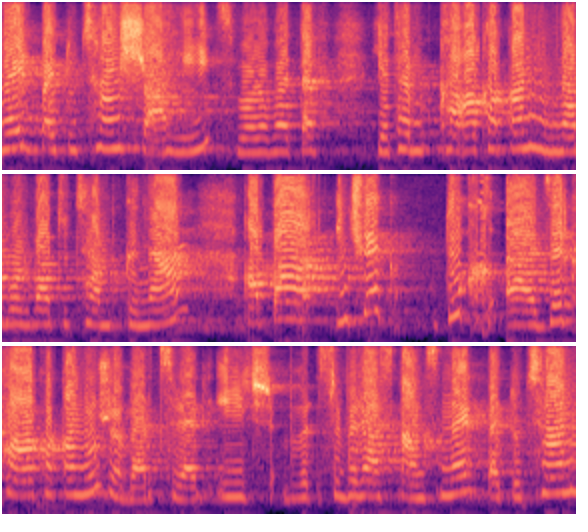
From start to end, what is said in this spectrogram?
մեր պետության շահից, որովհետև եթե քաղաքական հիմնավորվածությամբ գնան, ապա ինչու եք դուք ձեր քաղաքական ուժը վերցրել իր վրա ստանցնել պետության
